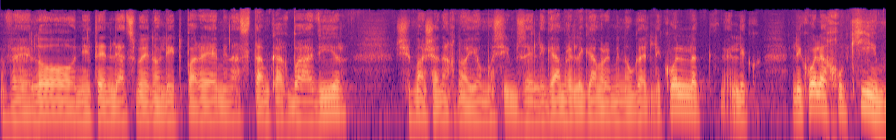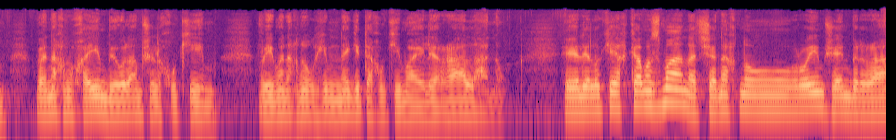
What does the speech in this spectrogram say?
ולא ניתן לעצמנו להתפרע מן הסתם כך באוויר, שמה שאנחנו היום עושים זה לגמרי לגמרי מנוגד לכל, לכל החוקים, ואנחנו חיים בעולם של חוקים, ואם אנחנו הולכים נגד החוקים האלה, רע לנו. אלא לוקח כמה זמן עד שאנחנו רואים שאין ברירה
